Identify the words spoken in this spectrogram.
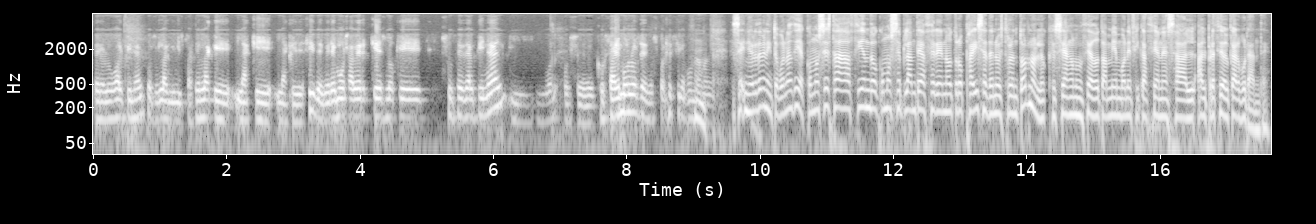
pero luego al final pues es la administración la que la que la que decide. Veremos a ver qué es lo que sucede al final y, bueno, pues eh, cruzaremos los dedos, por decirlo de alguna hmm. manera. Señor De Benito, buenos días. ¿Cómo se está haciendo, cómo se plantea hacer en otros países de nuestro entorno en los que se han anunciado también bonificaciones al precio del carburante?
